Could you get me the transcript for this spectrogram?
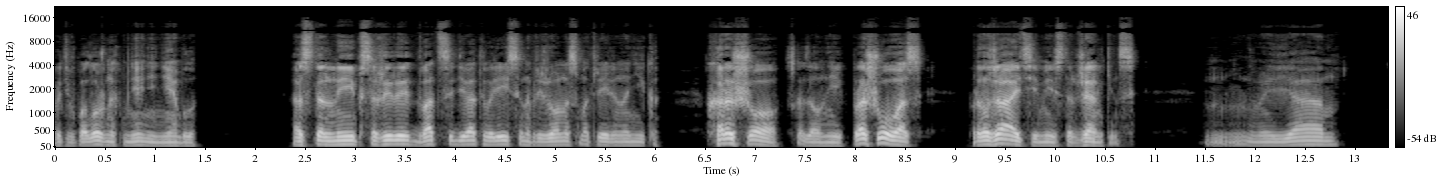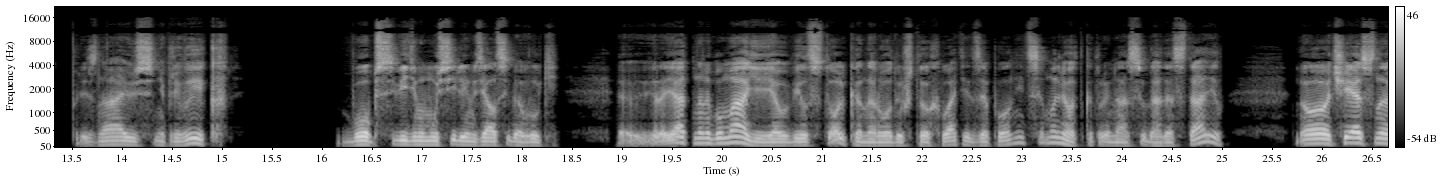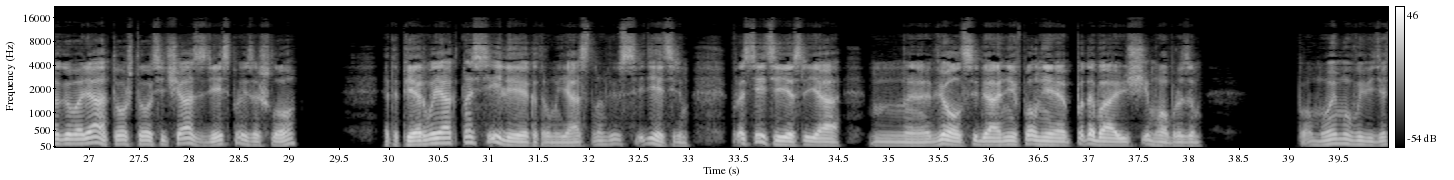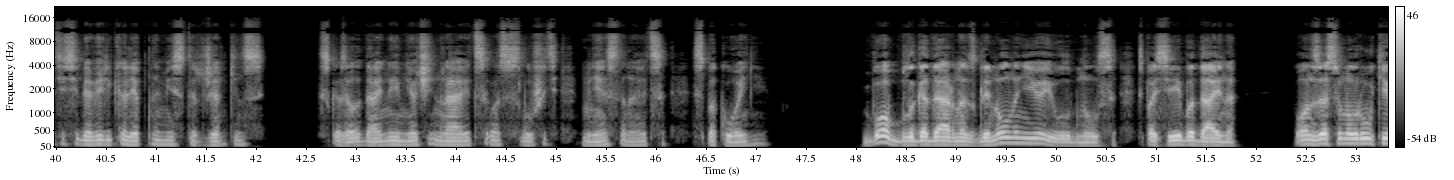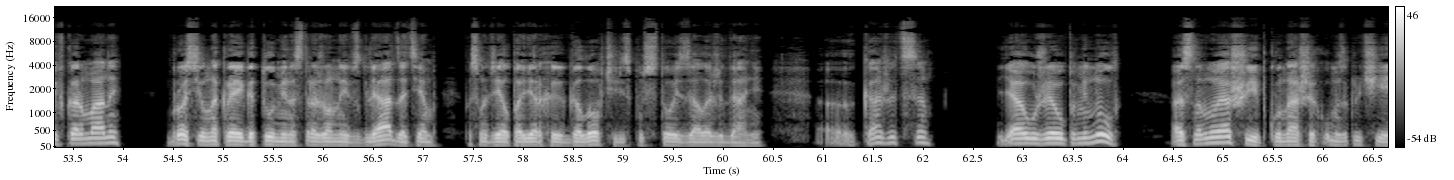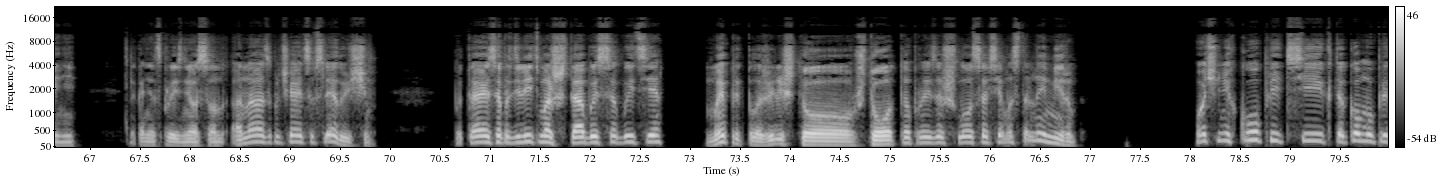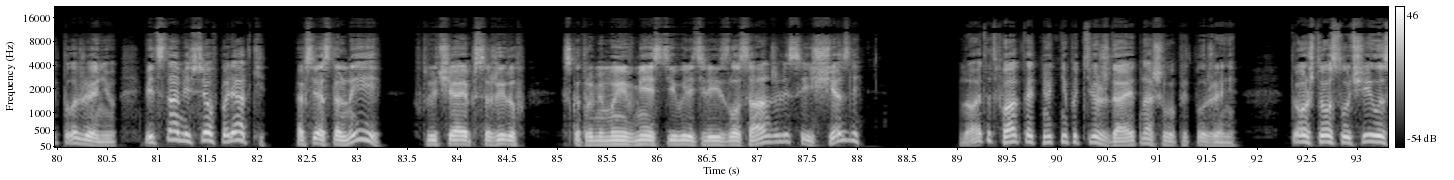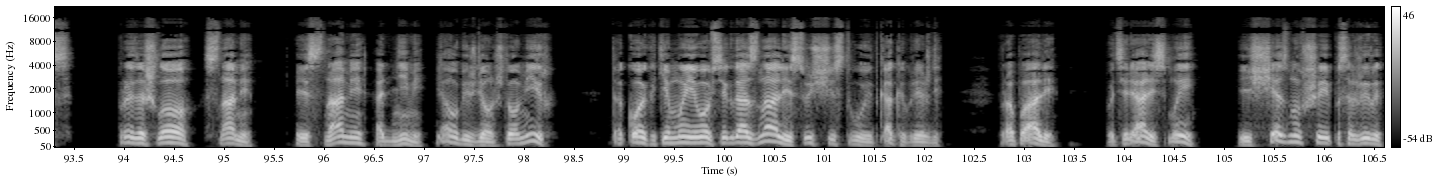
противоположных мнений не было. Остальные пассажиры двадцать девятого рейса напряженно смотрели на Ника. — Хорошо, — сказал Ник, — прошу вас, продолжайте, мистер Дженкинс. — Я, признаюсь, не привык. Боб с видимым усилием взял себя в руки. Вероятно, на бумаге я убил столько народу, что хватит заполнить самолет, который нас сюда доставил. Но, честно говоря, то, что сейчас здесь произошло, это первый акт насилия, которому я становлюсь свидетелем. Простите, если я вел себя не вполне подобающим образом. — По-моему, вы ведете себя великолепно, мистер Дженкинс, — сказала Дайна, — и мне очень нравится вас слушать. Мне становится спокойнее. Боб благодарно взглянул на нее и улыбнулся. — Спасибо, Дайна. Он засунул руки в карманы, бросил на Крейга Туми настороженный взгляд, затем посмотрел поверх их голов через пустой зал ожидания. «Э, — Кажется, я уже упомянул основную ошибку наших умозаключений, — наконец произнес он. — Она заключается в следующем. Пытаясь определить масштабы события, мы предположили, что что-то произошло со всем остальным миром. Очень легко прийти к такому предположению, ведь с нами все в порядке, а все остальные, включая пассажиров, с которыми мы вместе вылетели из Лос-Анджелеса, исчезли. Но этот факт отнюдь не подтверждает нашего предположения. То, что случилось, произошло с нами, и с нами одними. Я убежден, что мир, такой, каким мы его всегда знали, существует, как и прежде. Пропали, потерялись мы, исчезнувшие пассажиры,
